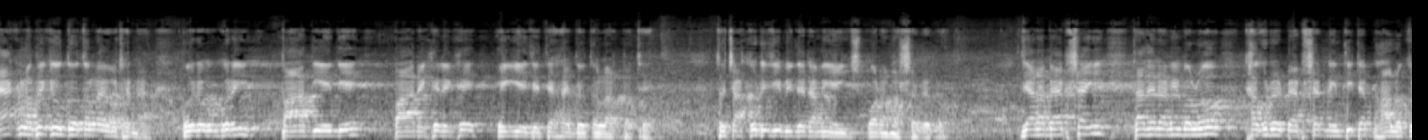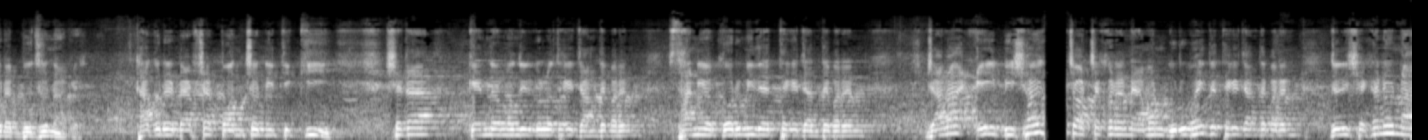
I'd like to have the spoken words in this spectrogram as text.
এক লফে কেউ দোতলায় ওঠে না। ওই রকম করেই পা দিয়ে দিয়ে, পা রেখে রেখে এগিয়ে যেতে হয় দোতলার পথে। তো চাকুরিজীবীদের আমি এই পরামর্শ দেবো। যারা ব্যবসায়ী, তাদের আমি বলব, ঠাকুরের ব্যবসার নীতিটা ভালো করে বুঝুন আগে। ঠাকুরের ব্যবসার পঞ্চনীতি কি? সেটা কেন্দ্র মন্দিরগুলো থেকে জানতে পারেন, স্থানীয় কর্মীদের থেকে জানতে পারেন। যারা এই বিষয় চর্চা করেন, এমন গুরু ভাইদের থেকে জানতে পারেন যদি সেখানেও না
